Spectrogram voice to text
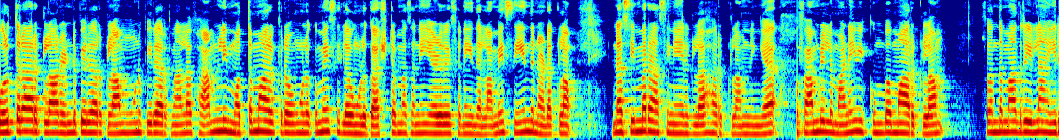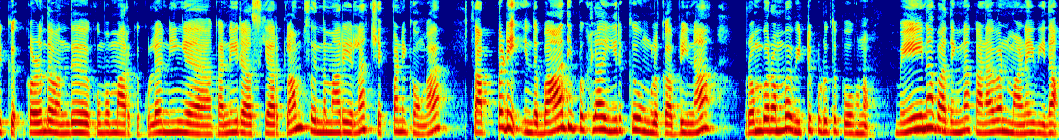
ஒருத்தராக இருக்கலாம் ரெண்டு பேராக இருக்கலாம் மூணு பேராக இருக்கலாம். இல்லை ஃபேமிலி மொத்தமாக இருக்கிறவங்களுக்குமே சிலவங்களுக்கு அஷ்டம சனி ஏழரை சனி இதெல்லாமே சேர்ந்து நடக்கலாம். ஏன்னா சிம்ம ராசி நேர்களாக இருக்கலாம் நீங்கள் ஃபேமிலியில் மனைவி கும்பமாக இருக்கலாம். ஸோ அந்த மாதிரிலாம் இருக்குது குழந்த வந்து கும்பமாக இருக்கக்குள்ளே நீங்கள் கன்னி ராசியாக இருக்கலாம். ஸோ இந்த மாதிரியெல்லாம் செக் பண்ணிக்கோங்க. ஸோ அப்படி இந்த பாதிப்புகளாக இருக்குது உங்களுக்கு அப்படின்னா ரொம்ப ரொம்ப விட்டு கொடுத்து போகணும். மெயினாக பார்த்தீங்கன்னா கணவன் மனைவி தான்.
